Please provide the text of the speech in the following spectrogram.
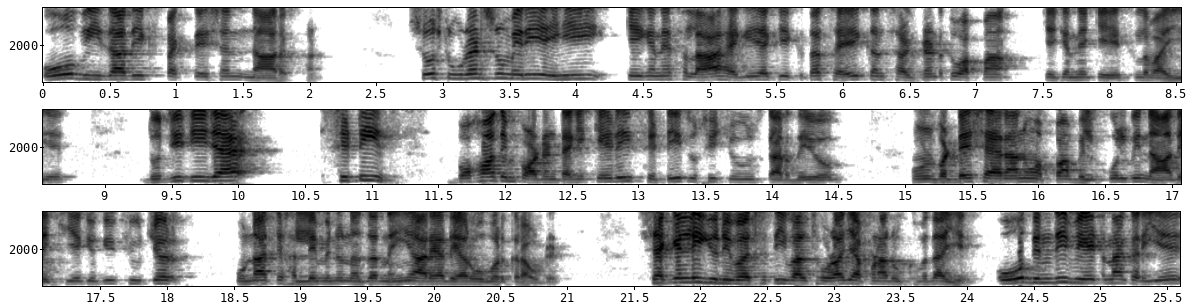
ਉਹ ਵੀਜ਼ਾ ਦੀ ਐਕਸਪੈਕਟੇਸ਼ਨ ਨਾ ਰੱਖਣ। ਸੋ ਸਟੂਡੈਂਟਸ ਨੂੰ ਮੇਰੀ ਇਹੀ ਕੀ ਕਹਿੰਦੇ ਸਲਾਹ ਹੈਗੀ ਹੈ ਕਿ ਇੱਕ ਤਾਂ ਸਹੀ ਕੰਸਲਟੈਂਟ ਤੋਂ ਆਪਾਂ ਕੀ ਕਹਿੰਦੇ ਕੇਸ ਲਵਾਈਏ। ਦੂਜੀ ਚੀਜ਼ ਹੈ ਸਿਟੀਜ਼ ਬਹੁਤ ਇੰਪੋਰਟੈਂਟ ਹੈ ਕਿ ਕਿਹੜੀ ਸਿਟੀ ਤੁਸੀਂ ਚੂਜ਼ ਕਰਦੇ ਹੋ। ਹੁਣ ਵੱਡੇ ਸ਼ਹਿਰਾਂ ਨੂੰ ਆਪਾਂ ਬਿਲਕੁਲ ਵੀ ਨਾ ਦੇਖੀਏ, ਕਿਉਂਕਿ ਫਿਊਚਰ ਉਹਨਾਂ 'ਚ ਹੱਲੇ ਮੈਨੂੰ ਨਜ਼ਰ ਨਹੀਂ ਆ ਰਿਹਾ they are overcrowded secondly university ਵੱਲ ਥੋੜਾ ਜਿਹਾ ਆਪਣਾ ਰੁਖ ਵਧਾਈਏ। ਉਹ ਦਿਨ ਦੀ ਵੇਟ ਨਾ ਕਰੀਏ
